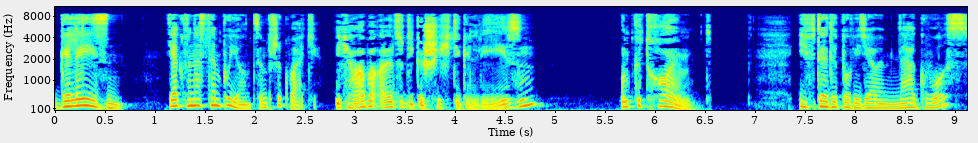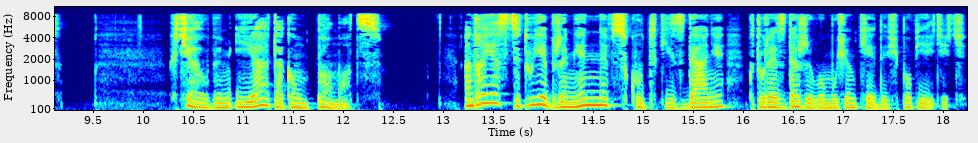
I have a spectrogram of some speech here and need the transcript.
gelesen, jak w następującym przykładzie. Ich habe also die Geschichte gelesen und geträumt. I wtedy powiedziałem na głos, chciałbym i ja taką pomoc. Andreas cytuje brzemienne w skutki zdanie, które zdarzyło mu się kiedyś powiedzieć.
